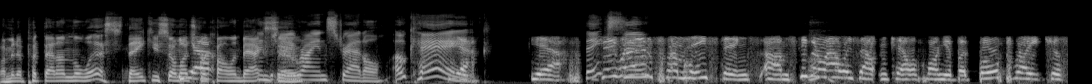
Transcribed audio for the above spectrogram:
I'm going to put that on the list. Thank you so much Yeah. for calling back, And Sue. J. Ryan Stradal. Okay. Yeah. Yeah. Thanks, Jay Sue. From Hastings. Um, Steven Oh. Rowley's out in California, but both write just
